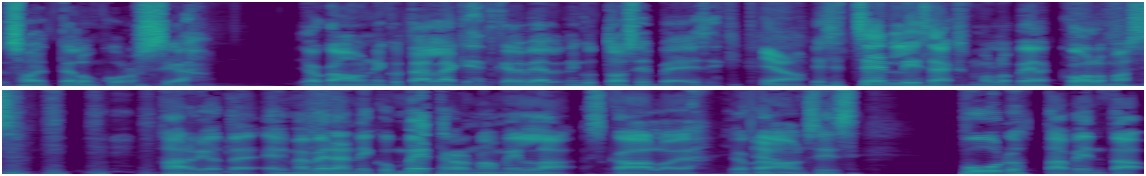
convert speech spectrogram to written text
soittelun kurssia, joka on niinku tälläkin hetkellä vielä niinku tosi basic. Joo. Ja sitten sen lisäksi mulla on vielä kolmas harjoite, eli mä vedän niinku metronomilla skaaloja, joka Joo. on siis puuduttavinta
